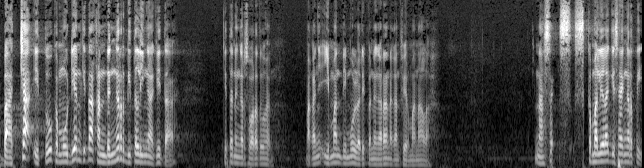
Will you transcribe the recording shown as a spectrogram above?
baca itu, kemudian kita akan dengar di telinga kita, kita dengar suara Tuhan. Makanya iman timbul dari pendengaran akan firman Allah. Nah, kembali lagi saya ngerti,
